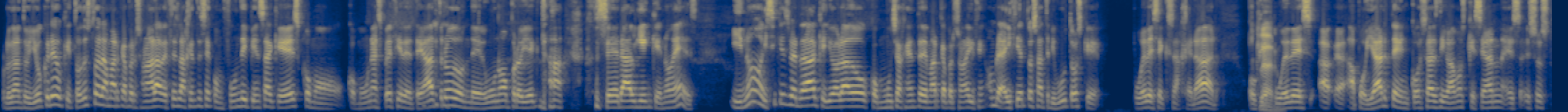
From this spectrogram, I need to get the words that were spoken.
Por lo tanto, yo creo que todo esto de la marca personal a veces la gente se confunde y piensa que es como, como una especie de teatro donde uno proyecta ser alguien que no es. Y no, y sí que es verdad que yo he hablado con mucha gente de marca personal y dicen, hombre, hay ciertos atributos que puedes exagerar o que puedes a- a- apoyarte en cosas, digamos, que sean es- esos,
